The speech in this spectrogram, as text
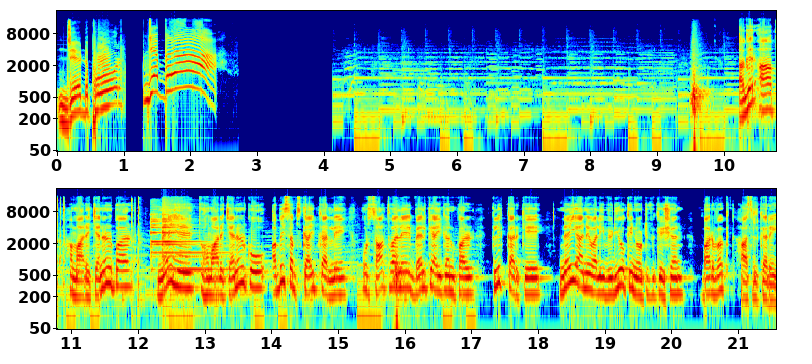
Z four. अगर आप हमारे चैनल पर नए हैं तो हमारे चैनल को अभी सब्सक्राइब कर लें और साथ वाले बेल के आइकन पर क्लिक करके नई आने वाली वीडियो की नोटिफिकेशन बर वक्त हासिल करें।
